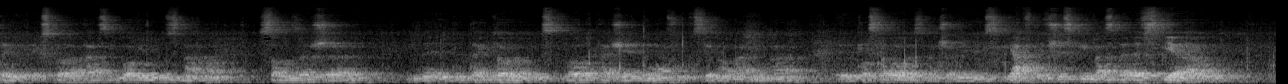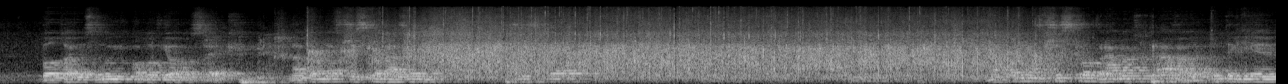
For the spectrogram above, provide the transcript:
tej eksploatacji, bowiem uznano, sądzę, że tutaj to rolnictwo, ta ziemia, funkcjonowanie ma y, podstawowe znaczenie. Więc ja w tym wszystkim Was będę wspierał, bo to jest mój obowiązek. Natomiast wszystko razem, wszystko, natomiast wszystko w ramach prawa. Ja tutaj nie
